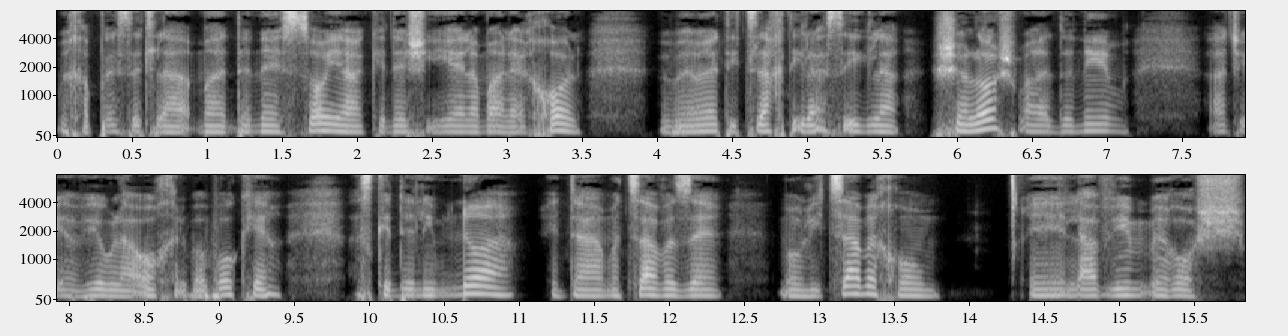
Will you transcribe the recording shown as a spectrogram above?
מחפשת לה מעדני סויה כדי שיהיה לה מה לאכול, ובאמת הצלחתי להשיג לה שלוש מעדנים עד שיביאו לה אוכל בבוקר. אז כדי למנוע את המצב הזה, ממליצה בחום אה, להביא מראש.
